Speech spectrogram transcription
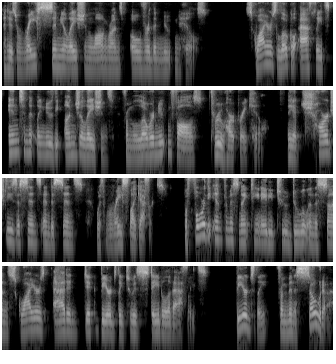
and his race simulation long runs over the Newton Hills. Squire's local athletes intimately knew the undulations from lower Newton Falls through Heartbreak Hill. They had charged these ascents and descents with race like efforts. Before the infamous 1982 duel in the sun, Squires added Dick Beardsley to his stable of athletes. Beardsley from Minnesota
